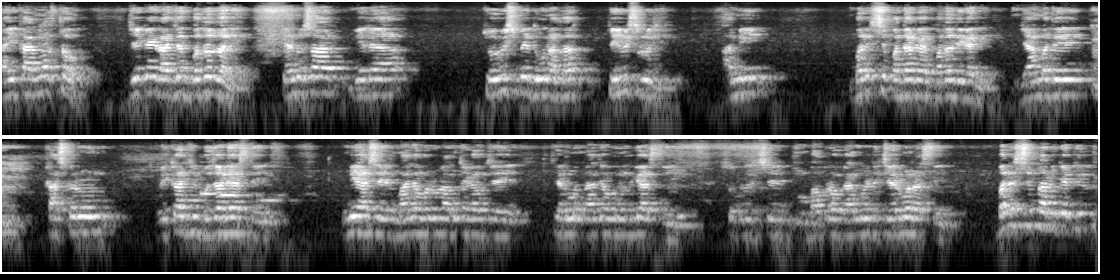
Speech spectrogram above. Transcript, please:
काही कारणास्तव जे काही राज्यात बदल झाले त्यानुसार गेल्या चोवीस मे दोन हजार तेवीस रोजी आम्ही बरेचसे पदा पदाधिकारी ज्यामध्ये खास करून विकासजी भुजाडे असतील मी असेल माझ्याबरोबर आमच्या गावचे चेअरमन राजा मुलगे असतील सोबतचे बाबराव गांगुर्डे चेअरमन असतील बरेचसे तालुक्यातील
